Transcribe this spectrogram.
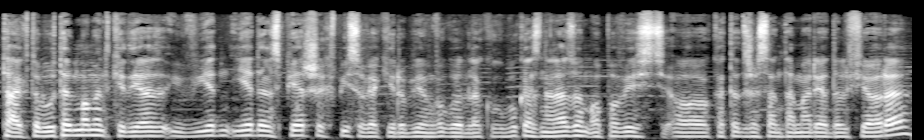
tak, to był ten moment, kiedy ja jeden z pierwszych wpisów, jaki robiłem w ogóle dla Cookbooka, znalazłem opowieść o katedrze Santa Maria del Fiore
